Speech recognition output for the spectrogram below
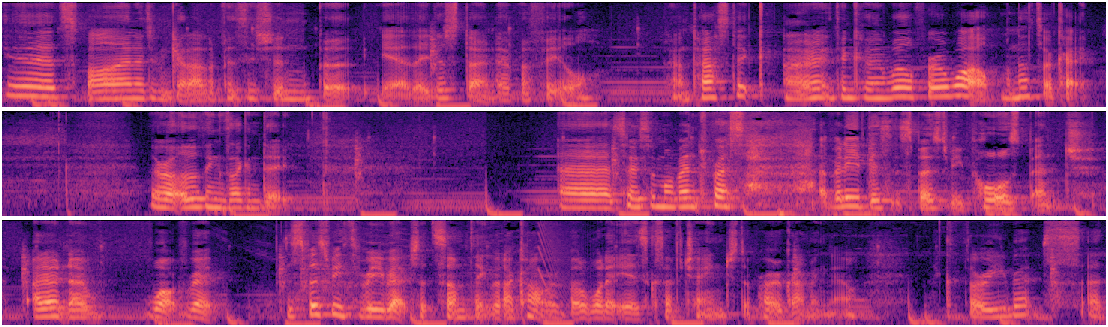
Yeah, it's fine, I didn't get out of position, but yeah, they just don't ever feel fantastic. I don't think I will for a while, and that's okay. There are other things I can do. Uh, so some more bench press. I believe this is supposed to be paused bench. I don't know what rep. There's supposed to be three reps at something, but I can't remember what it is because I've changed the programming now. Like three reps at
